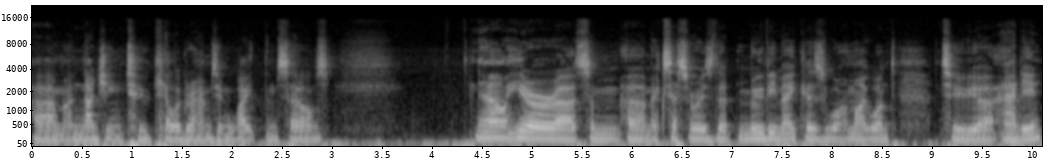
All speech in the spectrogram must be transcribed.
um, nudging two kilograms in weight themselves now here are uh, some um, accessories that movie makers might want to uh, add in.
